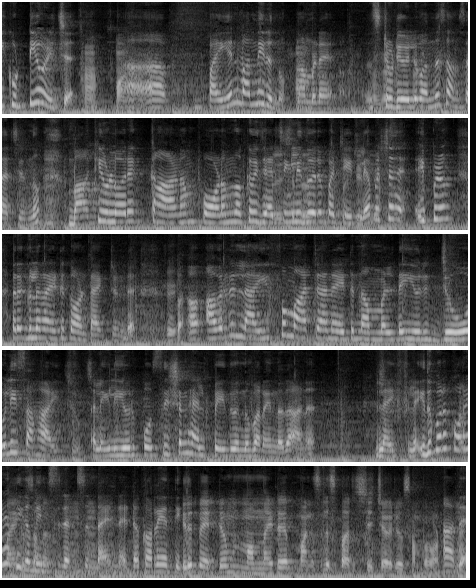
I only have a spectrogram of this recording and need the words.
ഈ കുട്ടിയെ ഒഴിച്ച് പയ്യൻ വന്നിരുന്നു. നമ്മുടെ സ്റ്റുഡിയോയിൽ വന്ന് സംസാരിച്ചിരുന്നു. ബാക്കിയുള്ളവരെ കാണാൻ പോണം എന്നൊക്കെ വിചാരിച്ചെങ്കിൽ ഇതുവരെ പറ്റിയിട്ടില്ല. പക്ഷെ ഇപ്പോഴും റെഗുലർ ആയിട്ട് കോണ്ടാക്ട് ഉണ്ട്. അവരുടെ ലൈഫ് മാറ്റാനായിട്ട് നമ്മളുടെ ഈ ഒരു ജോലി സഹായിച്ചു. അല്ലെങ്കിൽ ഈ ഒരു പൊസിഷൻ ഹെൽപ്പ് ചെയ്തു എന്ന് പറയുന്നതാണ് ലൈഫിൽ ഇതുപോലെ കുറെ അധികം ഇൻസിഡൻസ് ഉണ്ടായിട്ടുണ്ട് കേട്ടോ. കുറെ അധികം. ഇതിപ്പോ ഏറ്റവും നന്നായിട്ട് മനസ്സിൽ സ്പർശിച്ച ഒരു സംഭവമാണ്. അതെ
